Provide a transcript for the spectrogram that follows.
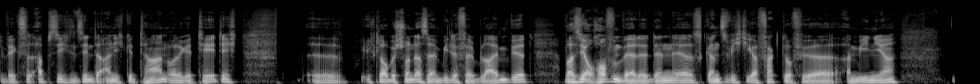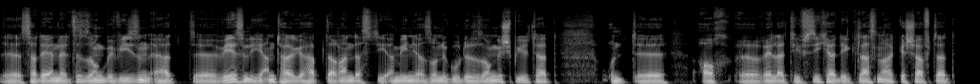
die Wechselabsichten sind da eigentlich getan oder getätigt. Äh, ich glaube schon, dass er in Bielefeld bleiben wird, was ich auch hoffen werde, denn er ist ein ganz wichtiger Faktor für Arminia. Äh, das hat er in der Saison bewiesen. Er hat äh, wesentlichen Anteil gehabt daran, dass die Arminia so eine gute Saison gespielt hat und äh, auch äh, relativ sicher den Klassenhalt geschafft hat.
